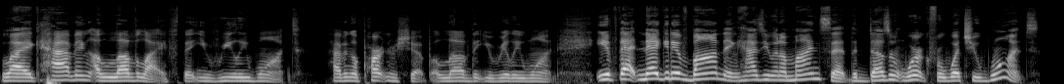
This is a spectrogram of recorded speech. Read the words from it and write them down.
like having a love life that you really want, having a partnership, a love that you really want, if that negative bonding has you in a mindset that doesn't work for what you want,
